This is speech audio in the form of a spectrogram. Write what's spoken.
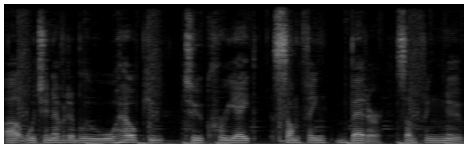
uh, which inevitably will help you to create something better, something new.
